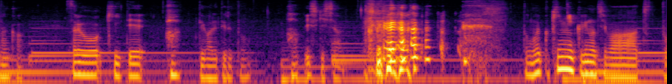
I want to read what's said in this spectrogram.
なんかそれを聞いてはっって言われてるとはっ意識しちゃう。ともう一個筋肉命はちょっと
